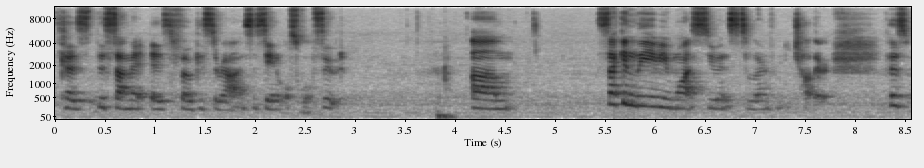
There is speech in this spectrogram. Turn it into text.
because the summit is focused around sustainable school food. Um, secondly, we want students to learn from each other, because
